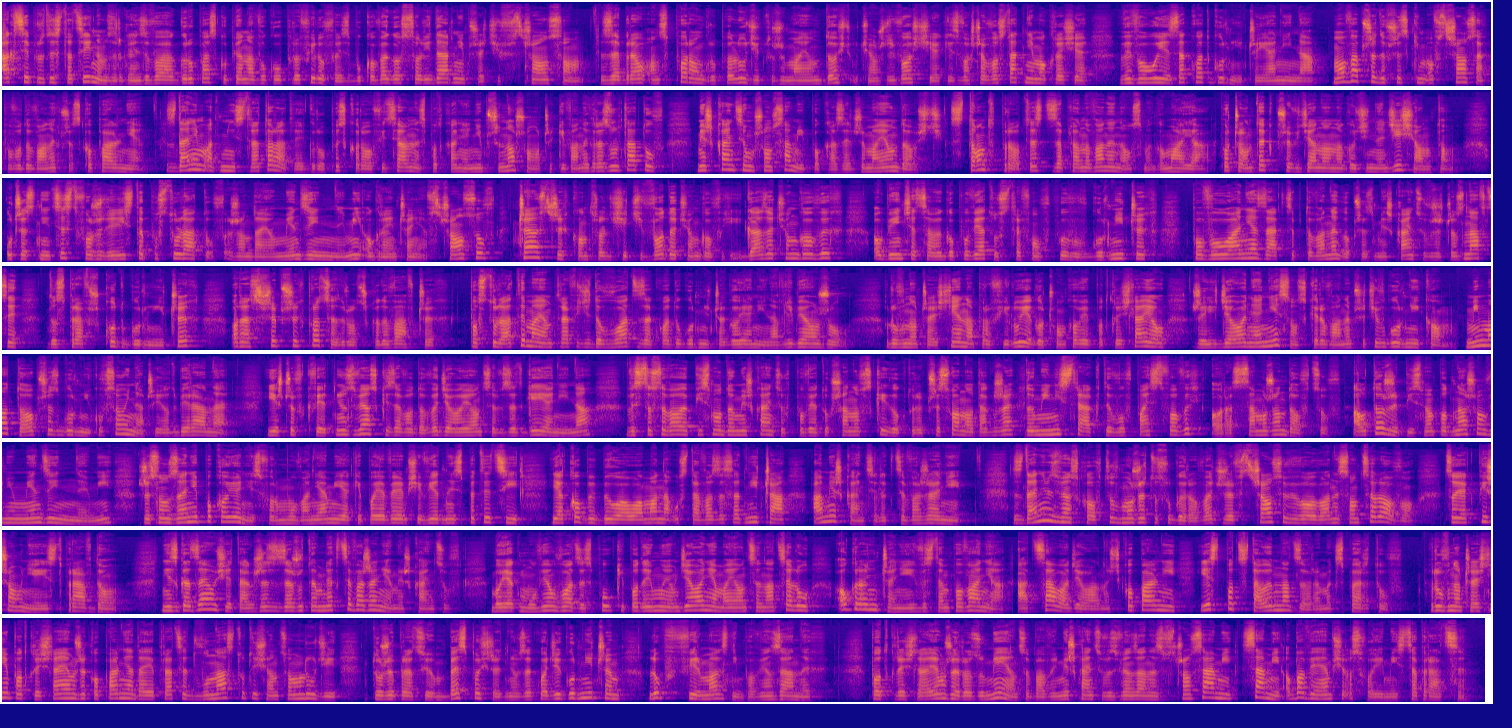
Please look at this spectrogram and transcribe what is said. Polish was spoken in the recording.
Akcję protestacyjną zorganizowała grupa skupiona wokół profilu facebookowego Solidarnie Przeciw Wstrząsom. Zebrał on sporą grupę ludzi, którzy mają dość uciążliwości, jakie zwłaszcza w ostatnim okresie wywołuje zakład górniczy Janina. Mowa przede wszystkim o wstrząsach powodowanych przez kopalnie. Zdaniem administratora tej grupy, skoro oficjalne spotkania nie przynoszą oczekiwanych rezultatów, mieszkańcy muszą sami pokazać, że mają dość. Stąd protest zaplanowany na 8 maja. Początek przewidziano na godzinę 10. Uczestnicy stworzyli listę postulatów. Żądają m.in. ograniczenia wstrząsów, częstszych kontroli sieci wodociągowych i gazociągowych, objęcia całego powiatu strefą wpływów górniczych, powołania zaakceptowanego przez mieszkańców rzeczoznawcy do spraw szkód górniczych oraz szybszych procedur odszkodowawczych. Postulaty mają trafić do władz zakładu górniczego Janina w Libiążu. Równocześnie na profilu jego członkowie podkreślają, że ich działania nie są skierowane przeciw górnikom. Mimo to przez górników są inaczej odbierane. Jeszcze w kwietniu związki zawodowe działające w ZG Janina wystosowały pismo do mieszkańców powiatu chrzanowskiego, które przesłano także do ministra aktywów państwowych oraz samorządowców. Autorzy pisma podnoszą w nim m.in., że są zaniepokojeni sformułowaniami, jakie pojawiają się w jednej z petycji, jakoby była łamana ustawa zasadnicza, a mieszkańcy lekceważeni. Zdaniem związkowców może to sugerować, że wstrząsy wywoływane są celowo, co jak piszą nie jest prawdą. Nie zgadzają się także z zarzutem lekceważenia mieszkańców, bo jak mówią, władze spółki podejmują działania mające na celu ograniczenie ich występowania, a cała działalność kopalni jest pod stałym nadzorem ekspertów. Równocześnie podkreślają, że kopalnia daje pracę 12 tysiącom ludzi, którzy pracują bezpośrednio w zakładzie górniczym lub w firmach z nim powiązanych. Podkreślają, że rozumiejąc obawy mieszkańców związane z wstrząsami, sami obawiają się o swoje miejsca pracy.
